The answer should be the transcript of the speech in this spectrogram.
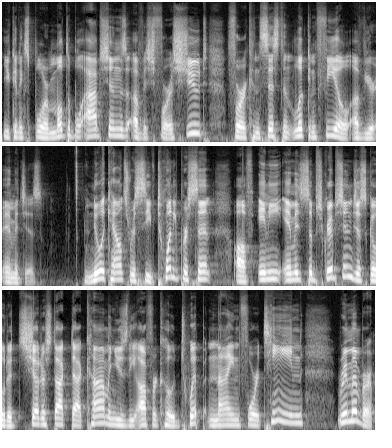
You can explore multiple options of for a shoot for a consistent look and feel of your images. New accounts receive 20% off any image subscription. Just go to shutterstock.com and use the offer code TWIP914. Remember,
